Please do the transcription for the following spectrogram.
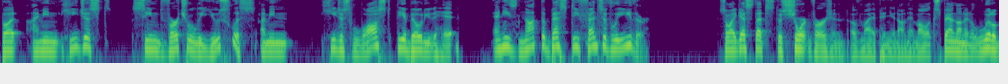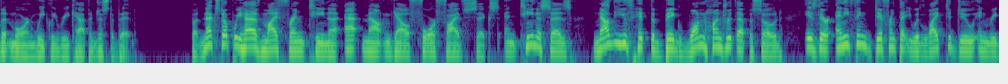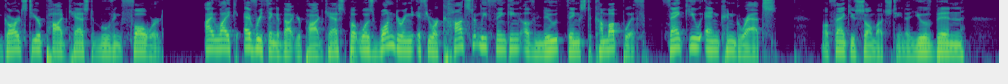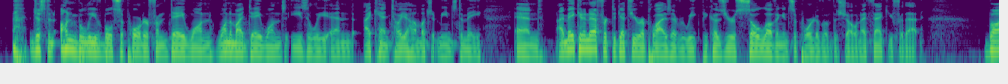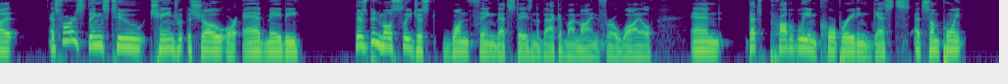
But, I mean, he just seemed virtually useless. I mean, he just lost the ability to hit, and he's not the best defensively either. So I guess that's the short version of my opinion on him. I'll expand on it a little bit more in weekly recap in just a bit. But next up, we have my friend Tina at Mountain Gal 456 and Tina says, Now that you've hit the big 100th episode, is there anything different that you would like to do in regards to your podcast moving forward? I like everything about your podcast, but was wondering if you are constantly thinking of new things to come up with. Thank you and congrats. Well, thank you so much, Tina. You have been just an unbelievable supporter from day one, one of my day ones easily, and I can't tell you how much it means to me. And I'm making an effort to get to your replies every week because you're so loving and supportive of the show, and I thank you for that. But as far as things to change with the show or add, maybe, there's been mostly just one thing that stays in the back of my mind for a while, and that's probably incorporating guests at some point.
